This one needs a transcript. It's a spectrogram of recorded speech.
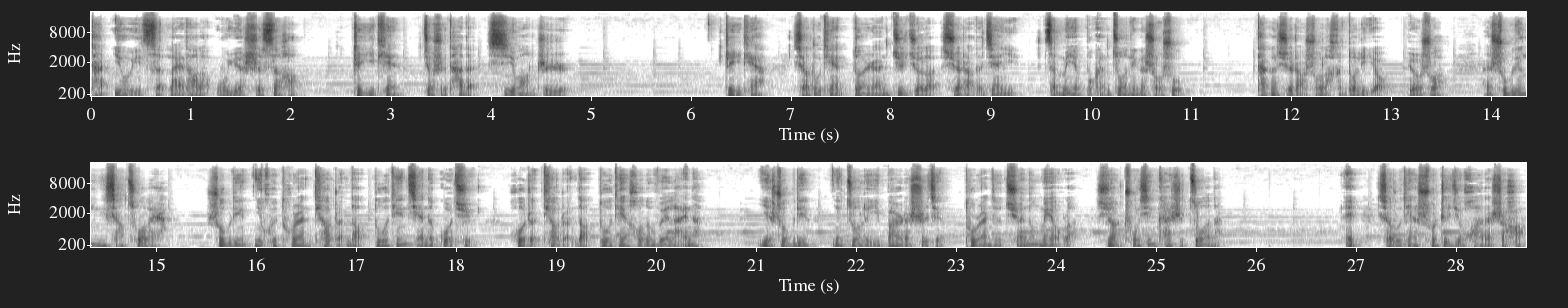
他又一次来到了五月十四号，这一天就是他的希望之日。这一天啊，小竹田断然拒绝了学长的建议。怎么也不肯做那个手术，他跟学长说了很多理由，比如说，说不定你想错了呀，说不定你会突然跳转到多天前的过去，或者跳转到多天后的未来呢，也说不定你做了一半的事情，突然就全都没有了，需要重新开始做呢。哎，小猪田说这句话的时候，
